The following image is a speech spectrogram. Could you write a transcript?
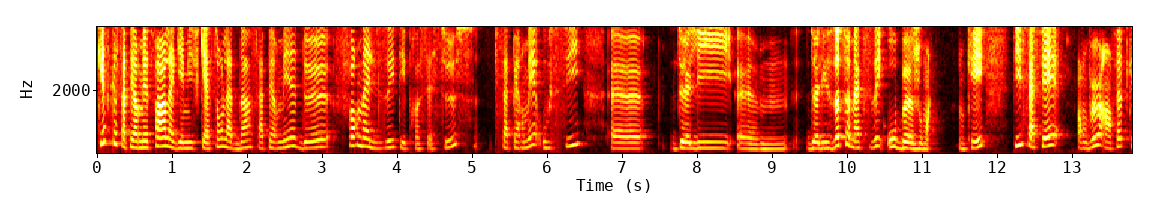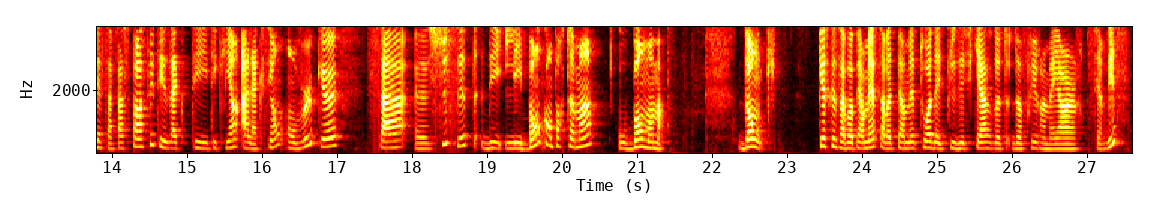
Qu'est-ce que ça permet de faire la gamification là-dedans? Ça permet de formaliser tes processus, puis ça permet aussi euh, de, les, euh, de les automatiser au besoin. OK? Puis ça fait, on veut en fait que ça fasse passer tes, clients à l'action. On veut que ça euh, suscite les bons comportements au bon moment. Donc, qu'est-ce que ça va permettre? Ça va te permettre, toi, d'être plus efficace, d'offrir un meilleur service,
